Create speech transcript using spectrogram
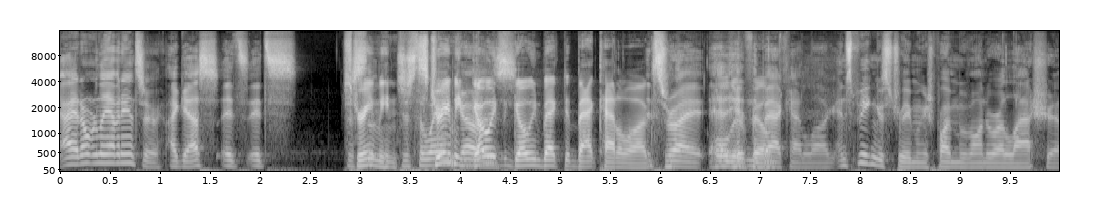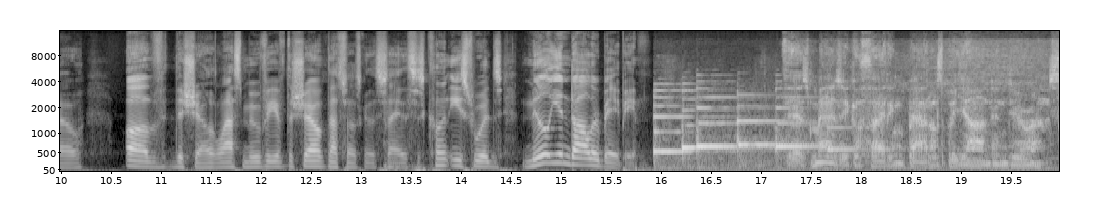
I, I don't really have an answer, I guess. It's, it's just the- Streaming, just the way streaming, going going back to back catalogs. That's right. Older hitting the films. back catalog. And speaking of streaming, we should probably move on to our last show of the show, the last movie of the show. That's what I was going to say. This is Clint Eastwood's Million Dollar Baby. There's magic of fighting battles beyond endurance.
